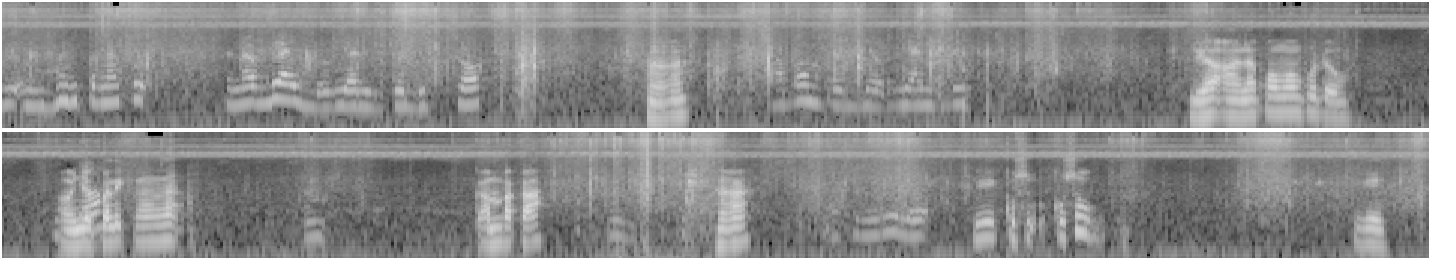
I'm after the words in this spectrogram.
Di unahan pa na to. Sanabi ay durian dito dito. Ha? Apa mo durian dito? Diha ana pa man pud oh. Oh, nya balik na na. Kaamba ka? Ha? Masing dili. Sige, kusog. kusog. Sige. Sige,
